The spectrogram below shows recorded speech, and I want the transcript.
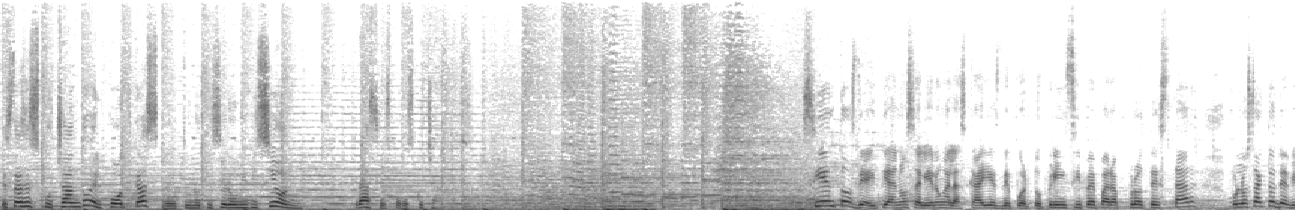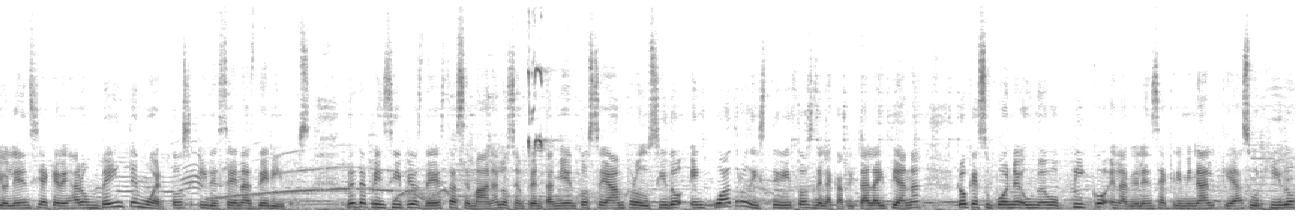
Estás escuchando el podcast de tu noticiero Univisión. Gracias por escuchar. Cientos de haitianos salieron a las calles de Puerto Príncipe para protestar por los actos de violencia que dejaron 20 muertos y decenas de heridos. Desde principios de esta semana, los enfrentamientos se han producido en cuatro distritos de la capital haitiana, lo que supone un nuevo pico en la violencia criminal que ha surgido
